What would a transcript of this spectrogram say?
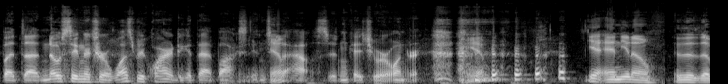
but uh, no signature was required to get that box into Yep. the house, in case you were wondering. Yep. yeah, and you know, the, the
